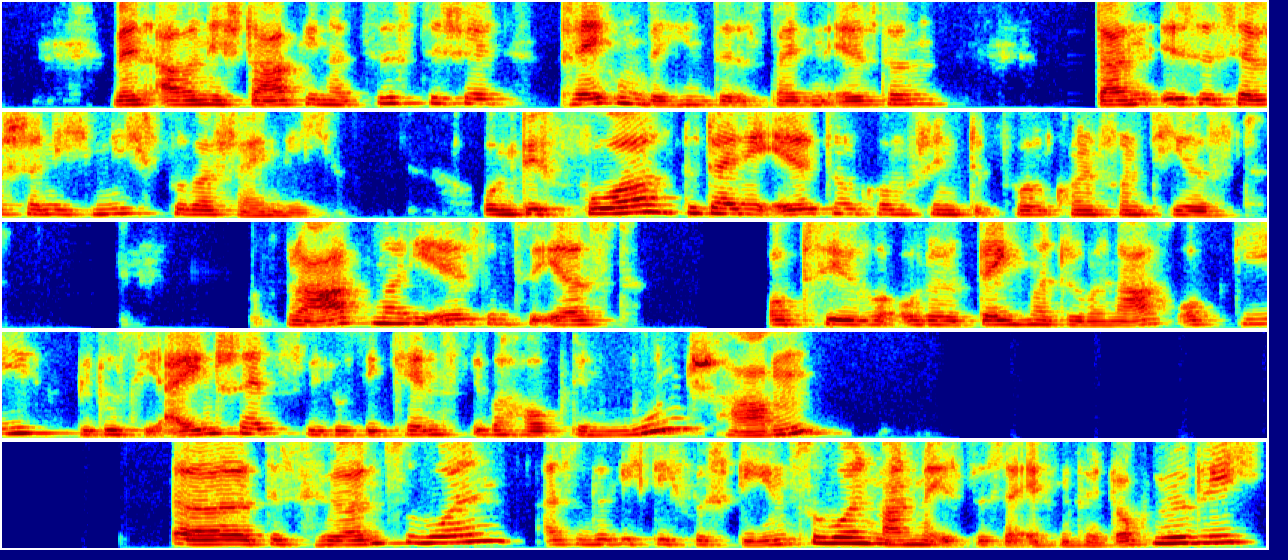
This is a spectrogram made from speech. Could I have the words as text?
Wenn aber eine starke narzisstische Prägung dahinter ist bei den Eltern, dann ist es wahrscheinlich nicht so wahrscheinlich. Und bevor du deine Eltern konfrontierst, frag mal die Eltern zuerst, ob sie oder denk mal drüber nach, ob die, wie du sie einschätzt, wie du sie kennst, überhaupt den Wunsch haben, äh, das hören zu wollen, also wirklich dich verstehen zu wollen. Manchmal ist es ja eventuell doch möglich.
